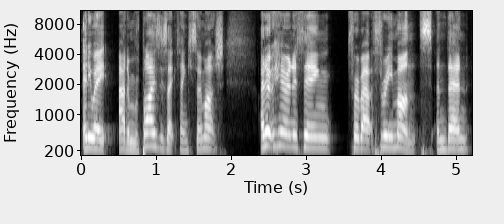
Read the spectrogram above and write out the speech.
Anyway, Adam replies, he's like, thank you so much. I don't hear anything for about three months, and then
